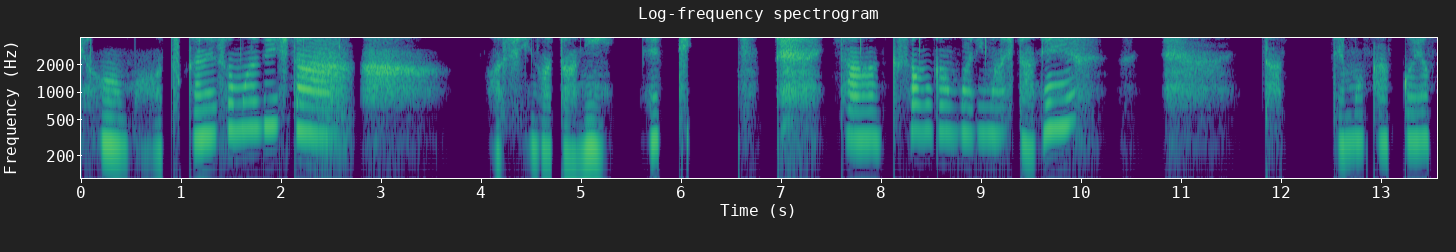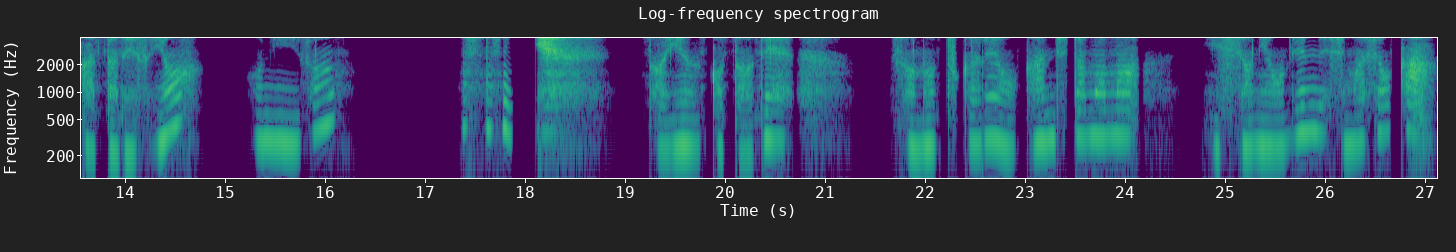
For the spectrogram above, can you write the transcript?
今日もお疲れ様でした。お仕事にエッチ。たくさん頑張りましたね。とってもかっこよかったですよ、お兄さん。ということで、その疲れを感じたまま、一緒におねんねしましょうか。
